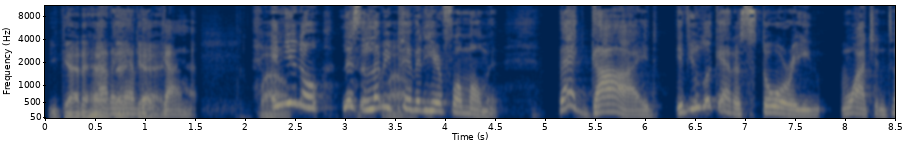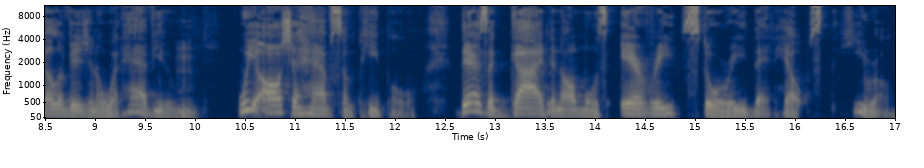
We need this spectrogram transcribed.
You got to have, that, have guy. that guy. Wow. And you know, listen, let me wow. pivot here for a moment. That guide, if you look at a story, watching television or what have you, mm. we all should have some people. There's a guide in almost every story that helps the hero.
